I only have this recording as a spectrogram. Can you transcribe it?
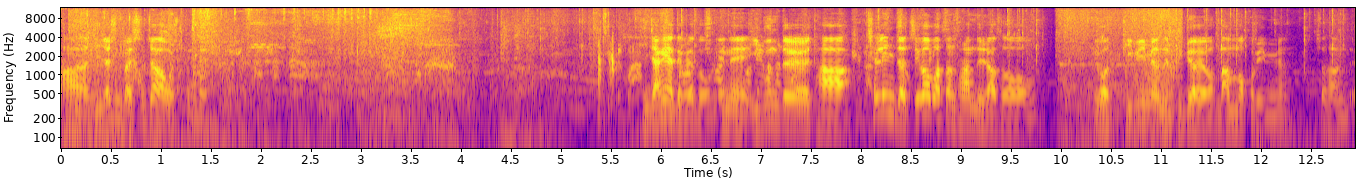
아 나 닌자 신발 진짜 가고 싶은데. 긴장해야 돼 그래도. 얘네 이분들 다 챌린저 찍어봤던 사람들이라서 이거 비비면은 비벼요. 맘 먹고 비비면 저 사람들.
